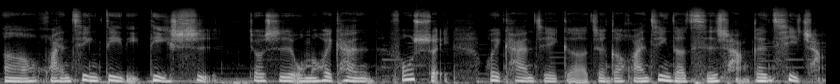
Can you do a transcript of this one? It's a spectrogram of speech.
呃，环境、地理、地势，就是我们会看风水，会看这个整个环境的磁场跟气场。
